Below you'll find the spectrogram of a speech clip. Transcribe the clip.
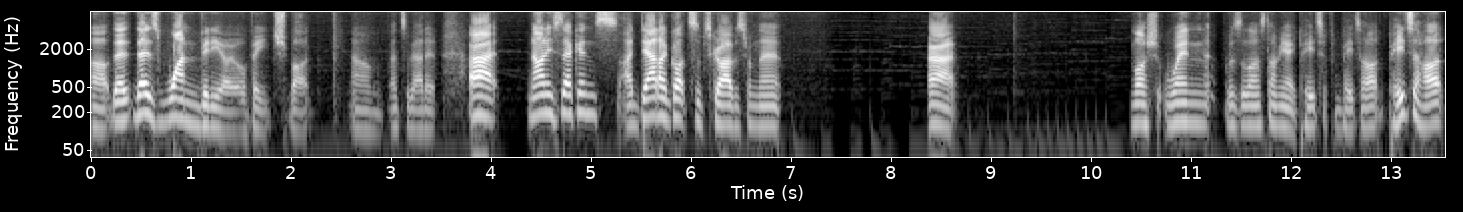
Uh, there, there's one video of each, but um, that's about it. Alright, 90 seconds. I doubt I got subscribers from there. Alright. Mosh, when was the last time you ate pizza from Pizza Hut? Pizza Hut?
